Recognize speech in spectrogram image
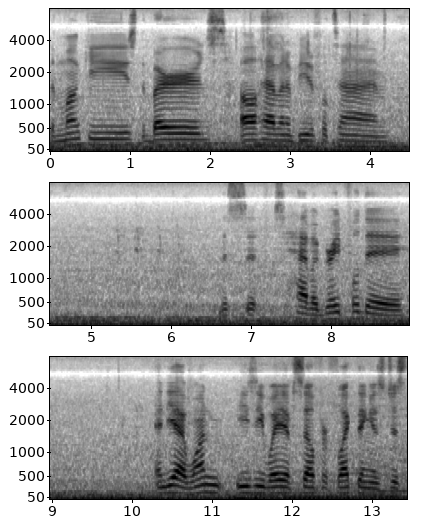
The monkeys, the birds, all having a beautiful time. This is have a grateful day. And yeah, one easy way of self-reflecting is just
